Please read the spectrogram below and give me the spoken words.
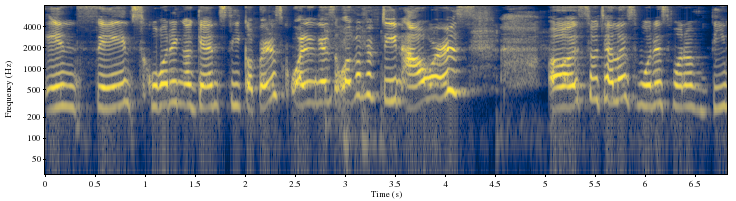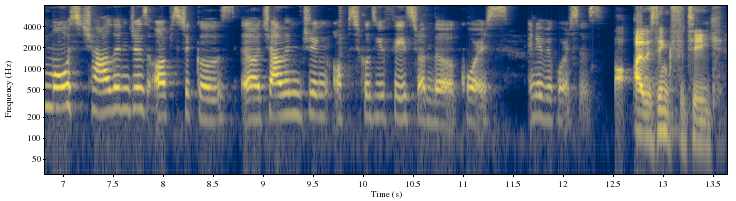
insane. Squatting against, the compared to squatting against one for 15 hours. Uh, so tell us what is one of the most challenges obstacles, uh, challenging obstacles you faced on the course, any of your courses? I would think fatigue.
